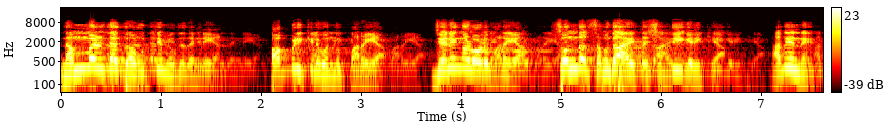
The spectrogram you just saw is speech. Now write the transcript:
നമ്മളുടെ ദൗത്യം ഇത് തന്നെയാണ്. പബ്ലിക്കിൽ വന്ന് പറയാ. ജനങ്ങളോട് പറയാ. സ്വന്തം സമുദായത്തെ ശുദ്ധീകരിക്കുക. അത് തന്നെ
